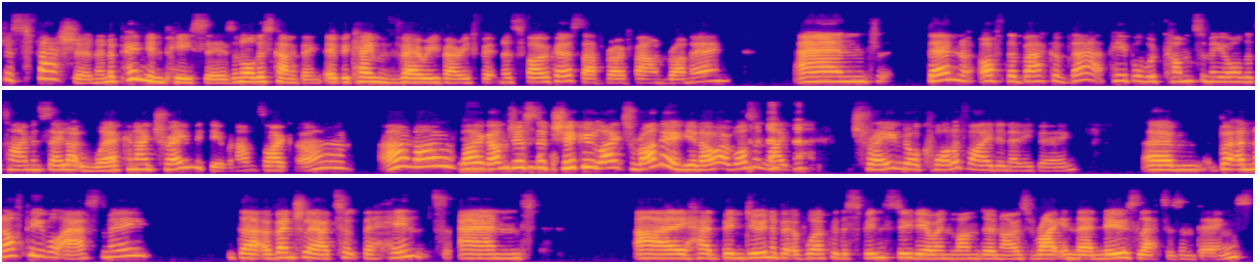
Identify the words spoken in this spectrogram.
just fashion and opinion pieces and all this kind of thing. It became very, very fitness focused after I found running. And then off the back of that, people would come to me all the time and say, like, where can I train with you? And I was like, oh, I don't know. Like, I'm just a chick who likes running, you know, I wasn't like trained or qualified in anything. Um, but enough people asked me that eventually I took the hint and I had been doing a bit of work with a spin studio in London. I was writing their newsletters and things.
